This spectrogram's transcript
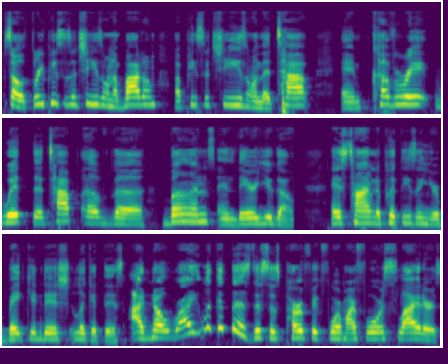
So, three pieces of cheese on the bottom, a piece of cheese on the top, and cover it with the top of the buns, and there you go. It's time to put these in your baking dish. Look at this. I know, right? Look at this. This is perfect for my four sliders.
